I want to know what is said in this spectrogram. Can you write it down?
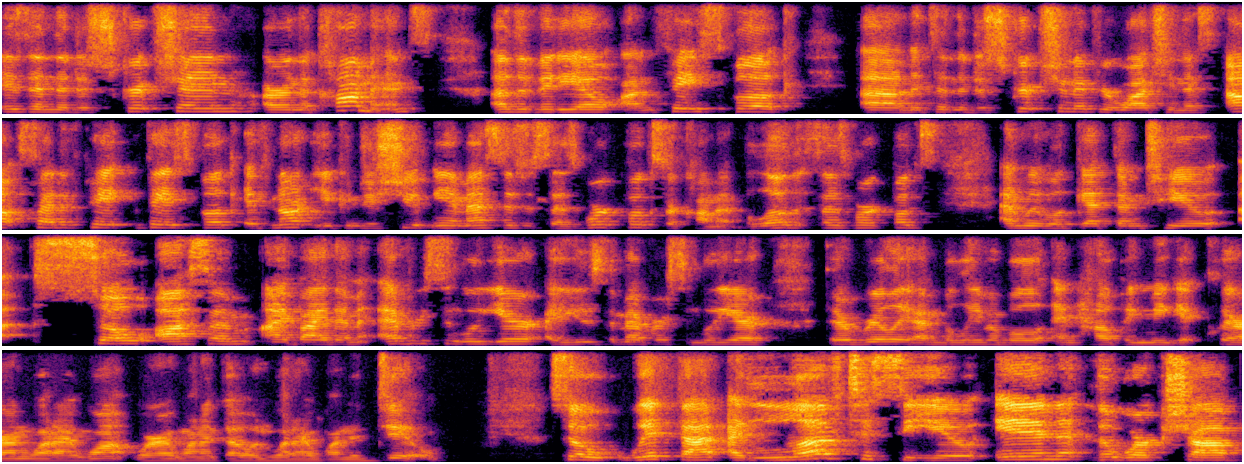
is in the description or in the comments of the video on Facebook. Um, it's in the description if you're watching this outside of Facebook. If not, you can just shoot me a message that says workbooks or comment below that says workbooks and we will get them to you. Uh, so awesome. I buy them every single year. I use them every single year. They're really unbelievable in helping me get clear on what I want, where I want to go, and what I want to do. So with that, I'd love to see you in the workshop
